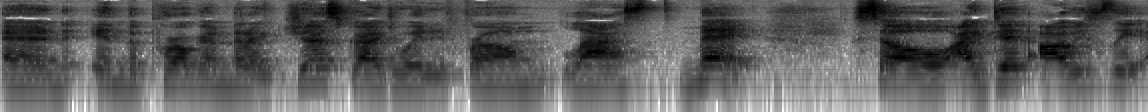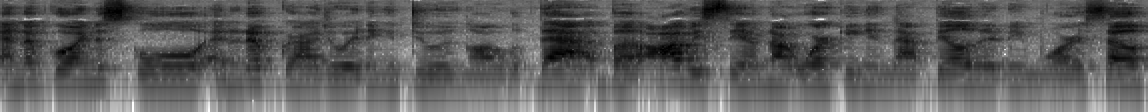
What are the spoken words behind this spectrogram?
and in the program that I just graduated from last May So I did obviously end up going to school, ended up graduating and doing all of that. But obviously I'm not working in that field anymore. So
